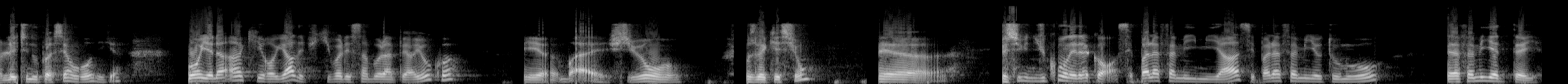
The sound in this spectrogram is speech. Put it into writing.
Laissez-nous passer, en gros, gars. Bon, il y en a un qui regarde et puis qui voit les symboles impériaux, quoi. Et euh, bah, si veux, on pose la question. Et, euh, je suis, du coup, on est d'accord. hein. C'est pas la famille Mia, c'est pas la famille Otomo, c'est la famille Yantei.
